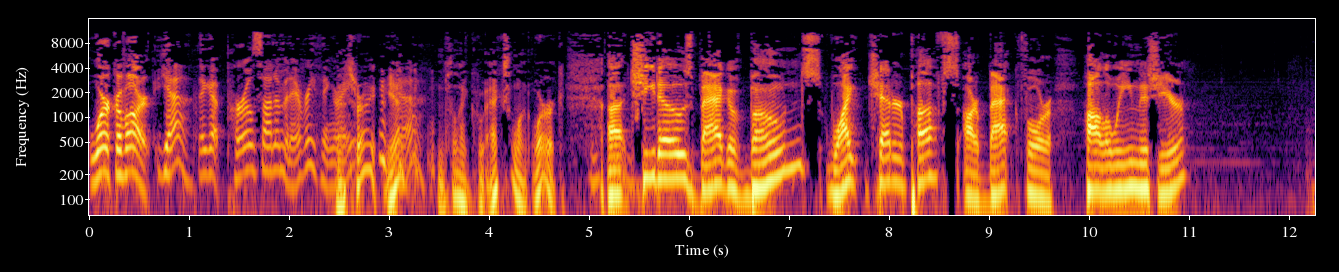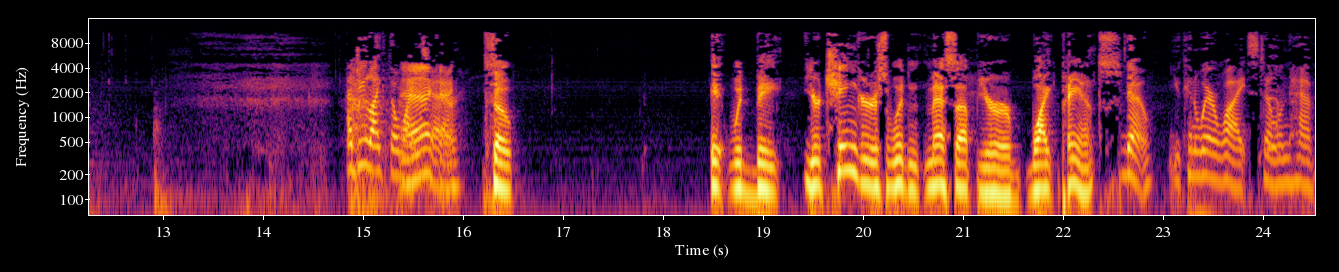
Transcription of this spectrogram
work of art!" Yeah, they got pearls on them and everything, right? That's right. Yeah, it's like excellent work. Uh, Cheetos bag of bones, white cheddar puffs are back for Halloween this year. I do like the white Okay. cheddar. So it would be your chingers wouldn't mess up your white pants. No, you can wear white still and have.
